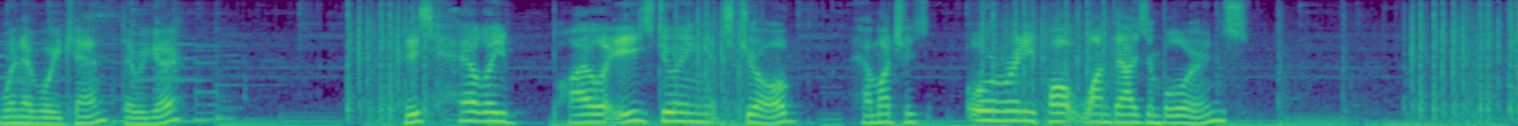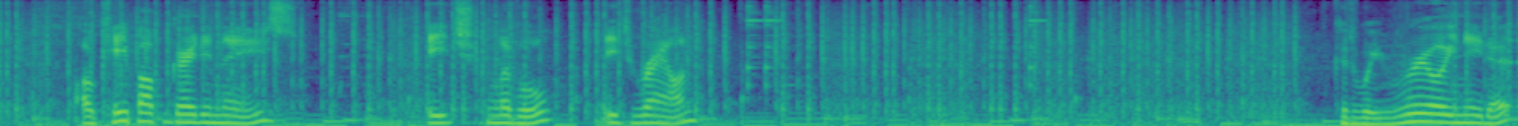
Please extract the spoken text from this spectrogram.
whenever we can. There we go. This heli pilot is doing its job how much is already popped 1000 balloons. I'll keep upgrading these each level, each round. Because we really need it.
